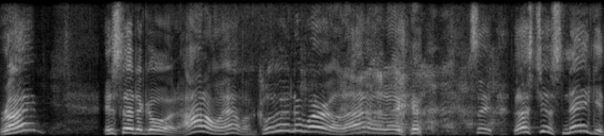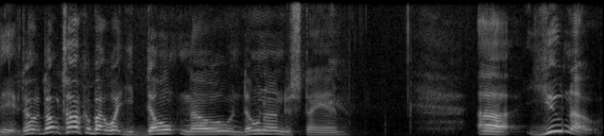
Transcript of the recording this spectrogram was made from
right? Instead of going, I don't have a clue in the world. I don't know. See, that's just negative. Don't, don't talk about what you don't know and don't understand. Uh, you know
